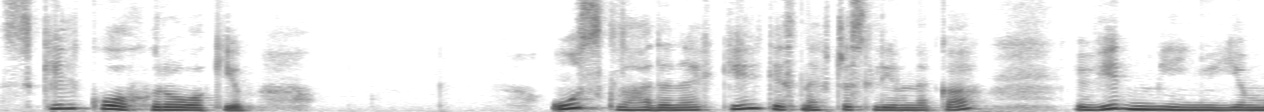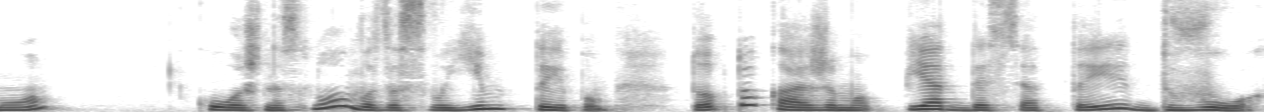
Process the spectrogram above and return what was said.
з кількох років у складених кількісних числівниках відмінюємо кожне слово за своїм типом. Тобто кажемо 52.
